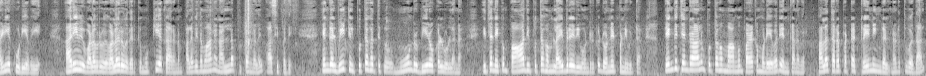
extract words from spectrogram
அழியக்கூடியவையே. அறிவு வளரு வளருவதற்கு முக்கிய காரணம் பலவிதமான நல்ல புத்தகங்களை வாசிப்பதே. எங்கள் வீட்டில் புத்தகத்துக்கு மூன்று பீரோக்கள் உள்ளன. இத்தனைக்கும் பாதி புத்தகம் லைப்ரரி ஒன்றுக்கு டொனேட் பண்ணிவிட்டார். எங்கு சென்றாலும் புத்தகம் வாங்கும் பழக்கமுடையவர் என் கணவர். பல தரப்பட்ட ட்ரைனிங்கள் நடத்துவதால்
